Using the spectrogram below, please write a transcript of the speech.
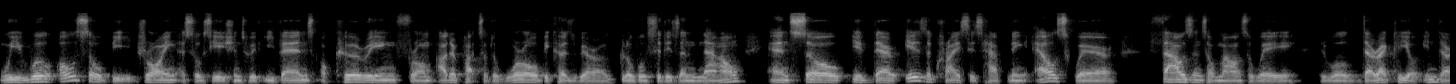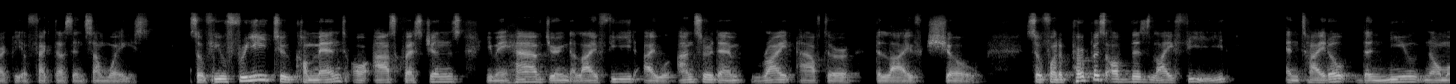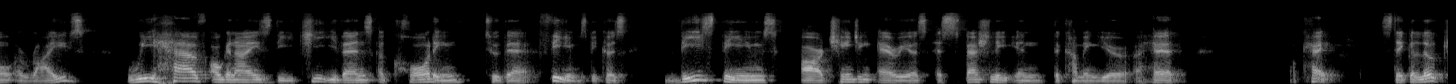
we will also be drawing associations with events occurring from other parts of the world because we are a global citizen now. And so if there is a crisis happening elsewhere, thousands of miles away, it will directly or indirectly affect us in some ways. So feel free to comment or ask questions you may have during the live feed. I will answer them right after the live show. So for the purpose of this live feed entitled The New Normal Arrives, we have organized the key events according to their themes because these themes are changing areas, especially in the coming year ahead. Okay, let's take a look.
